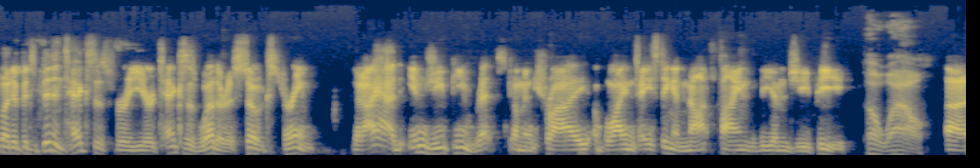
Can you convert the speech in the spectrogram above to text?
but if it's been in Texas for a year, Texas weather is so extreme that I had MGP reps come and try a blind tasting and not find the MGP oh wow. uh,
